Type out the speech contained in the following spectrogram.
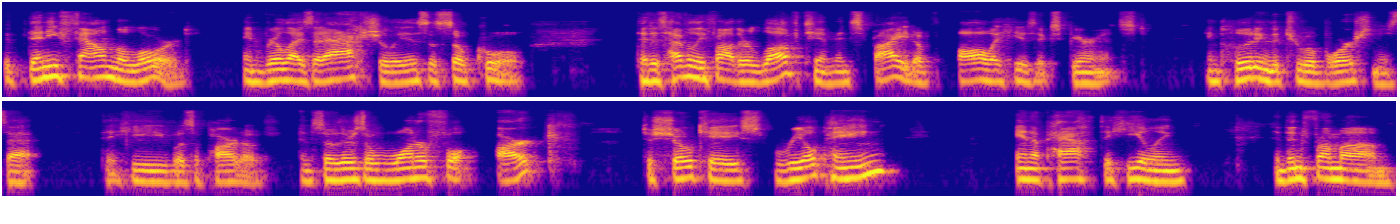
But then he found the Lord and realized that actually, this is so cool, that his heavenly father loved him in spite of all that he has experienced, including the two abortions that that he was a part of. And so there's a wonderful arc to showcase real pain and a path to healing. And then from um,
